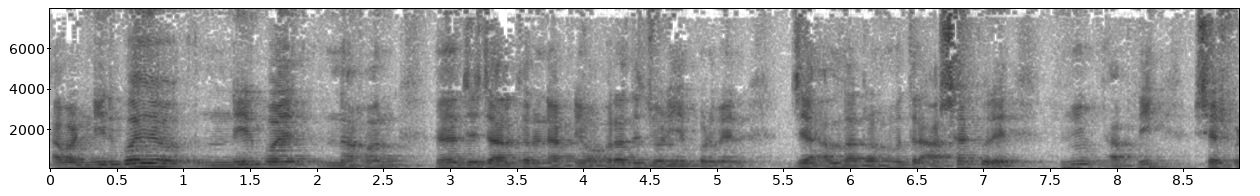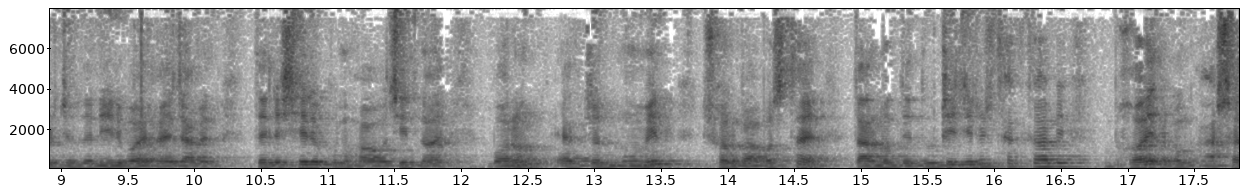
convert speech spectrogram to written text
আবার নির্ভয় নির্ভয় না হন হ্যাঁ, যে যার কারণে আপনি অপরাধে জড়িয়ে পড়বেন যে আল্লাহর রহমতের আশা করে হুম আপনি শেষ পর্যন্ত নির্ভয় হয়ে যাবেন। তাহলে সেরকম হওয়া উচিত নয়। বরং একজন মোমেন সর্বাবস্থায় তার মধ্যে দুটি জিনিস থাকতে হবে, ভয় এবং আশা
